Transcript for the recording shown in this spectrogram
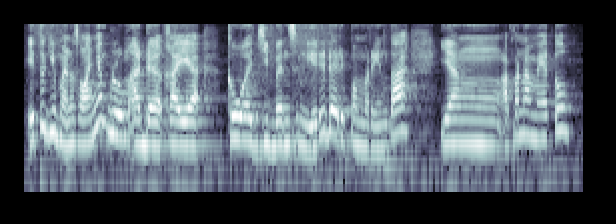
itu gimana? Soalnya belum ada kayak kewajiban sendiri dari pemerintah yang apa namanya tuh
